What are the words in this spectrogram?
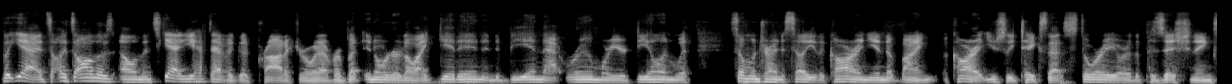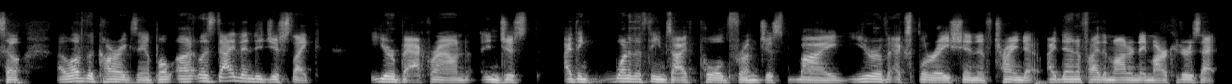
but yeah, it's it's all those elements. Yeah, you have to have a good product or whatever, but in order to like get in and to be in that room where you're dealing with someone trying to sell you the car and you end up buying a car, it usually takes that story or the positioning. So I love the car example. Uh, let's dive into just like your background and just I think one of the themes I've pulled from just my year of exploration of trying to identify the modern day marketers that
